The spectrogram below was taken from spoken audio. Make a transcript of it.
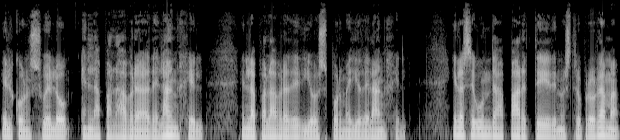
el consuelo en la palabra del ángel, en la palabra de Dios por medio del ángel. Y en la segunda parte de nuestro programa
